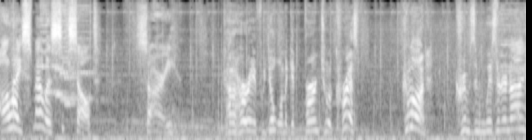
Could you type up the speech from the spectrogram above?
all I smell is sea salt. Sorry. Gotta hurry if we don't want to get burned to a crisp. Come on, Crimson Wizard and I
